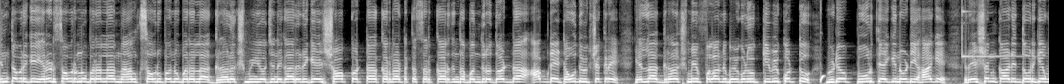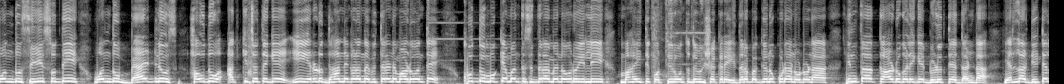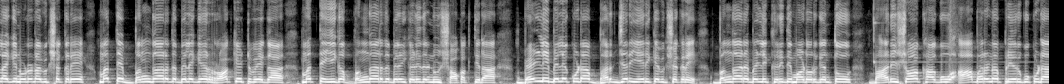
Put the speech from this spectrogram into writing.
ಇಂಥವರಿಗೆ ಎರಡು ಸಾವಿರನೂ ಬರಲ್ಲ, ನಾಲ್ಕು ಸಾವಿರ ರೂಪಾಯಿನೂ ಬರಲ್ಲ. ಗೃಹಲಕ್ಷ್ಮಿ ಯೋಜನೆಗಾರರಿಗೆ ಶಾಕ್ ಕೊಟ್ಟ ಕರ್ನಾಟಕ ಸರ್ಕಾರದಿಂದ ಬಂದಿರೋ ದೊಡ್ಡ ಅಪ್ಡೇಟ್. ಹೌದು ವೀಕ್ಷಕರೇ, ಎಲ್ಲ ಗೃಹಲಕ್ಷ್ಮಿ ಫಲಾನುಭವಿಗಳು ಕಿವಿ ಕೊಟ್ಟು ವಿಡಿಯೋ ಪೂರ್ತಿಯಾಗಿ ನೋಡಿ. ಹಾಗೆ ರೇಷನ್ ಕಾರ್ಡ್ ಇದ್ದವರಿಗೆ ಒಂದು ಸಿಹಿ ಸುದ್ದಿ, ಒಂದು ಬ್ಯಾಡ್ ನ್ಯೂಸ್. ಹೌದು, ಅಕ್ಕಿ ಜೊತೆಗೆ ಈ ಎರಡು ಧಾನ್ಯಗಳನ್ನು ವಿತರಣೆ ಮಾಡುವಂತೆ ಖುದ್ದು ಮುಖ್ಯಮಂತ್ರಿ ಸಿದ್ದರಾಮಯ್ಯನವರು ಇಲ್ಲಿ ಮಾಹಿತಿ ಕೊಟ್ಟಿರುವಂಥದ್ದು ವೀಕ್ಷಕರೇ. ಇದರ ಬಗ್ಗೆನೂ ಕೂಡ ನೋಡೋಣ. ಇಂಥ ಕಾರ್ಡುಗಳಿಗೆ ಬೀಳುತ್ತೆ ದಂಡ. ಎಲ್ಲ ಡೀಟೇಲ್ ಆಗಿ ನೋಡೋಣ ವೀಕ್ಷಕರೇ. ಮತ್ತೆ ಬಂಗಾರದ ಬೆಲೆಗೆ ರಾಕೆಟ್ ವೇಗ. ಮತ್ತೆ ಈಗ ಬಂಗಾರದ ಬೆಲೆ ಕೇಳಿದ್ರೆ ನೀವು ಶಾಕ್ ಆಗ್ತೀರಾ? ಬೆಳ್ಳಿ ಬೆಲೆ ಕೂಡ ಭರ್ಜರಿ ಏರಿಕೆ ವೀಕ್ಷಕರೇ. ಬಂಗಾರ ಬೆಳ್ಳಿ ಖರೀದಿ ಮಾಡೋರಿಗಂತೂ ಭಾರಿ ಶಾಕ್ ಹಾಗೂ ಆಭರಣ ಪ್ರಿಯರಿಗೂ ಕೂಡ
